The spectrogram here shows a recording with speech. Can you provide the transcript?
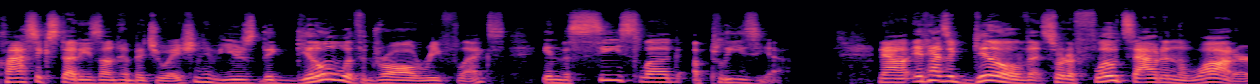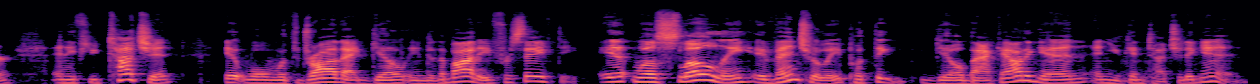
classic studies on habituation have used the gill withdrawal reflex in the sea slug aplysia. Now, it has a gill that sort of floats out in the water, and if you touch it, it will withdraw that gill into the body for safety. It will slowly, eventually, put the gill back out again and you can touch it again.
